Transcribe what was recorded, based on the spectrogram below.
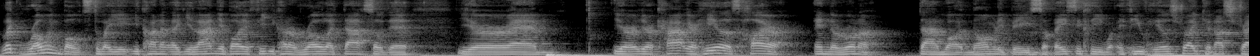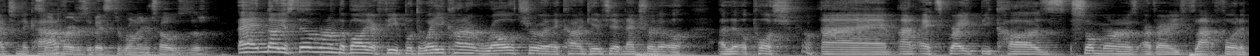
like rowing boats. The way you, you kind of like you land your by your feet, you kind of row like that. So the your um your your cat your heel is higher in the runner than what it would normally be. So basically, if you heel strike, you're not stretching the calf. So encourages you basically to run on your toes, is it? And no, you're still running the ball your feet, but the way you kind of roll through it, it kind of gives you an extra little a little push. Um, and it's great because some runners are very flat footed,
